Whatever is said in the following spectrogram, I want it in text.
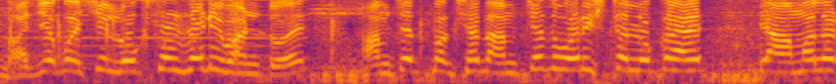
भाजपाशी लोकशाहीसाठी भांडतोय आमच्याच पक्षात आमचेच वरिष्ठ लोक आहेत ते आम्हाला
